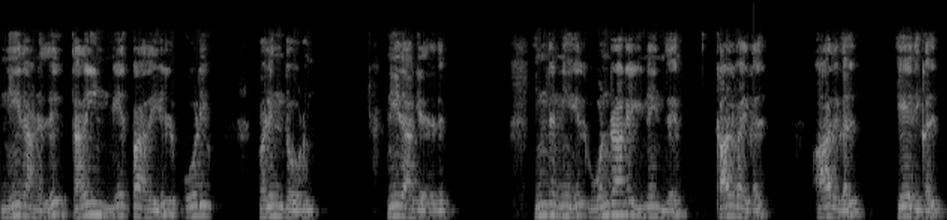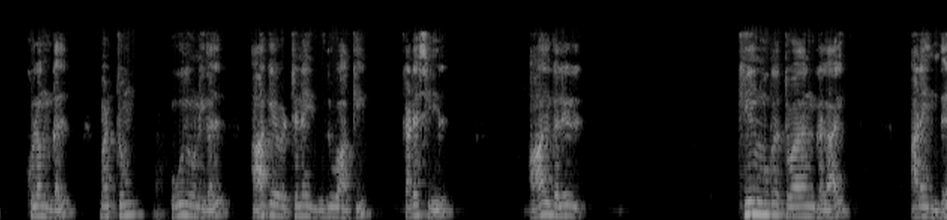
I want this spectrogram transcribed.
நீரானது தரையின் மேற்பாதையில் ஓடி வழிந்தோடும் நீராகிறது. இந்த நீர் ஒன்றாக இணைந்து கால்வாய்கள், ஆறுகள், ஏரிகள், குளங்கள் மற்றும் ஊருணிகள் ஆகியவற்றினை உருவாக்கி கடைசியில் ஆறுகளில் கீழ்முக துவாரங்களாய் அடைந்து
